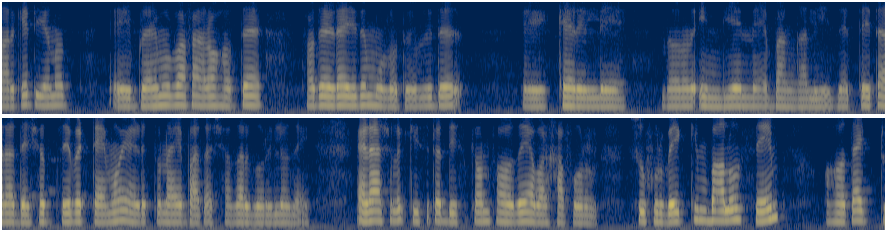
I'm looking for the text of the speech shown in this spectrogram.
মার্কেট ইয়ানত ইব্রাহিমর বাপে আরও হতে হতে এটা এদের মূলত এদের এই কেরেলে ধরুন ইন্ডিয়ান বাঙালি যাতে তারা দেশত যে এবার টাইম হয় এটা তো নাই বাজার সাজার গড়িলেও যায় এটা আসলে কিছুটা ডিসকাউন্ট পাওয়া যায় আবার হাফর সুফুর বেগ কিম ভালো সেম হতা একটু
